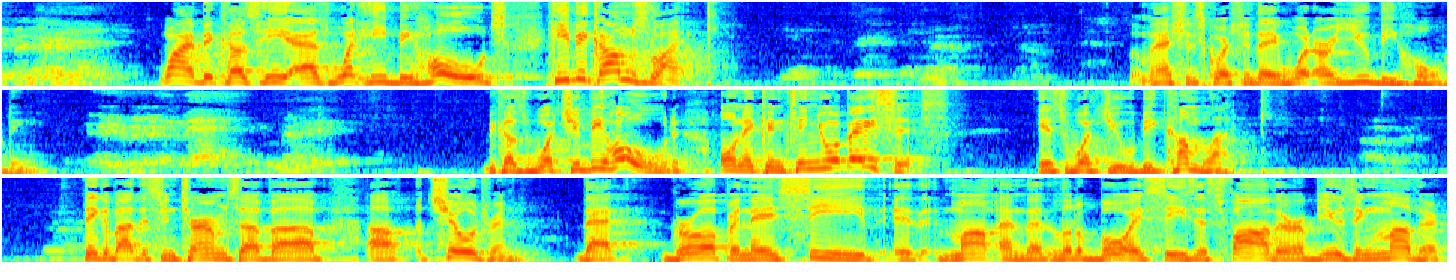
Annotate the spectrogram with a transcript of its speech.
Amen. Why? Because he, as what he beholds, he becomes like. So I'm going to ask you this question today. What are you beholding? Because what you behold on a continual basis is what you become like. Think about this in terms of uh, uh, children that grow up and they see uh, mom and the little boy sees his father abusing mother.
